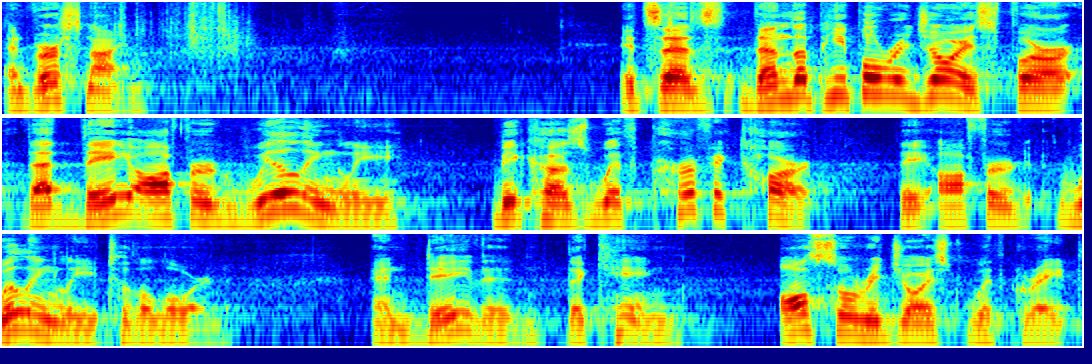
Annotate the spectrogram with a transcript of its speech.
And verse 9. It says, Then the people rejoiced, for that they offered willingly, because with perfect heart they offered willingly to the Lord. And David, the king, also rejoiced with great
